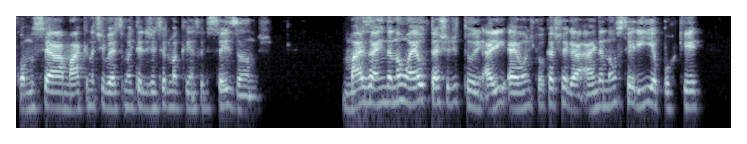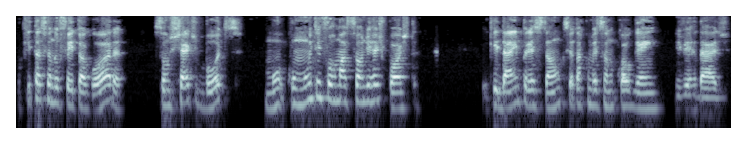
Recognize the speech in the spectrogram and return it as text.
como se a máquina tivesse uma inteligência de uma criança de 6 anos. Mas ainda não é o teste de Turing. Aí é onde que eu quero chegar. Ainda não seria, porque o que está sendo feito agora são chatbots com muita informação de resposta, o que dá a impressão que você está conversando com alguém de verdade.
